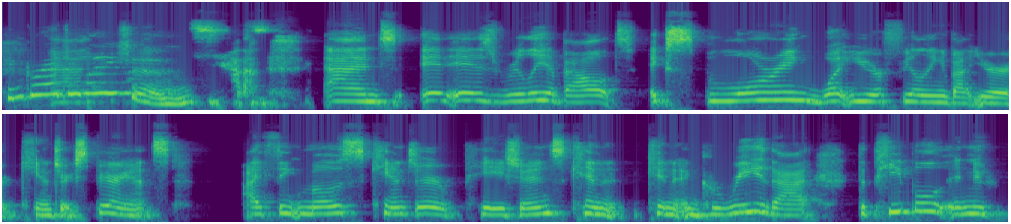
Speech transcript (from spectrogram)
Congratulations. And, yeah, and it is really about exploring what you're feeling about your cancer experience. I think most cancer patients can can agree that the people in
